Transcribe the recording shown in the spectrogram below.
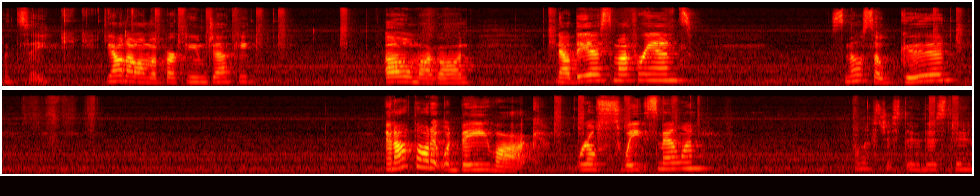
let's see. Y'all know I'm a perfume junkie. Oh my God. Now this, my friends, smells so good. And I thought it would be like real sweet smelling. Let's just do this too.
